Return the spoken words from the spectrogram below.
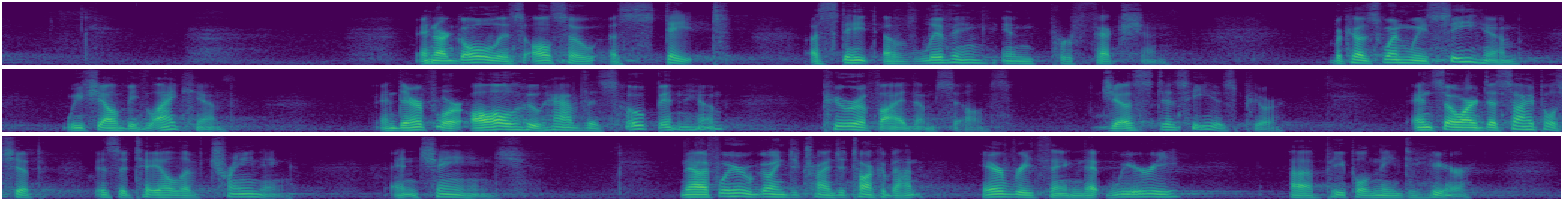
And our goal is also a state, a state of living in perfection. Because when we see him, we shall be like him. And therefore, all who have this hope in him purify themselves, just as he is pure. And so, our discipleship is a tale of training and change. Now, if we were going to try to talk about everything that weary uh, people need to hear,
